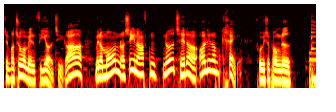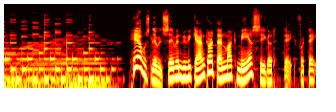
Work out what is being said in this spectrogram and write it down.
Temperaturer mellem 4 og 10 grader, men om morgenen og sen aften noget tættere og lidt omkring frysepunktet. Her hos Level 7 vil vi gerne gøre Danmark mere sikkert dag for dag,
